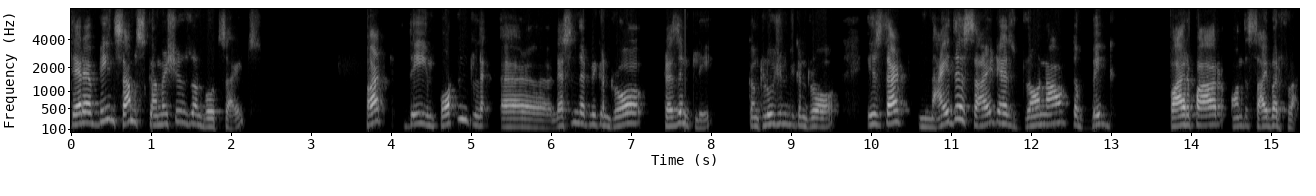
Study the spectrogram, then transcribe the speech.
there have been some skirmishes on both sides, but the important uh, lesson that we can draw presently, conclusion we can draw, is that neither side has drawn out the big firepower on the cyber front.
